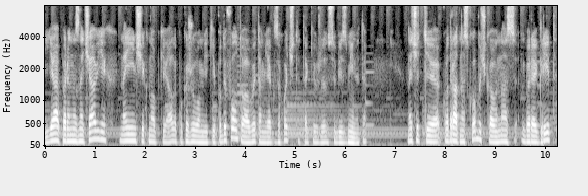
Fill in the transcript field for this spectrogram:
Я переназначав їх на інші кнопки, але покажу вам, які по дефолту, а ви там як захочете, так і вже собі зміните. Значить, е, квадратна скобочка у нас бере грід,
